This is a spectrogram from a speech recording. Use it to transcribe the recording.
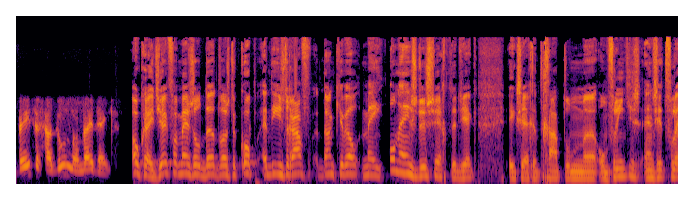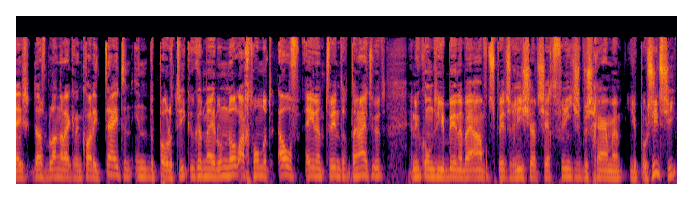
beter gaat doen dan wij denken. Oké, Jack van Messel, dat was de kop. En die is eraf. Dankjewel. Mee oneens dus, zegt Jack. Ik zeg, het gaat om, om vriendjes en zitvlees. Dat is belangrijker dan kwaliteiten in de politiek. U kunt meedoen. 0800 1121 draait u het. En u komt hier binnen bij Avondspits. Richard zegt, vriendjes beschermen je positie.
